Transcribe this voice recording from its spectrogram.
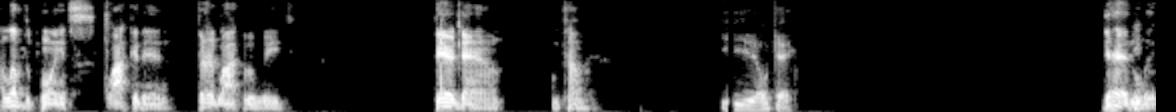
I love the points. Lock it in. Third lock of the week. Bear down. I'm coming. Yeah, okay. Go ahead, Lee.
